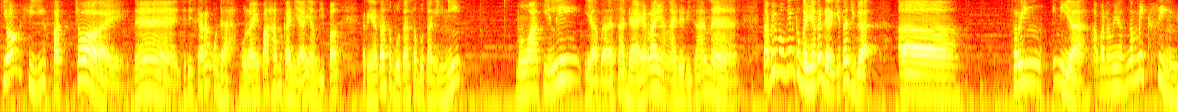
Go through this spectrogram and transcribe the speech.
Kyonghee Fat Choi. Nah, jadi sekarang udah mulai paham kan ya yang people ternyata sebutan-sebutan ini mewakili ya bahasa daerah yang ada di sana. Tapi mungkin kebanyakan dari kita juga uh, sering ini ya, apa namanya, nge-mixing.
